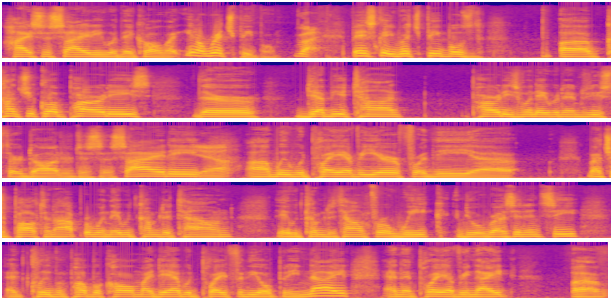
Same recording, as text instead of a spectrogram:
high society, what they call like you know rich people. Right. Basically, rich people's uh, country club parties, their debutante parties when they would introduce their daughter to society. Yeah. Um, we would play every year for the uh, Metropolitan Opera when they would come to town. They would come to town for a week and do a residency at Cleveland Public Hall. My dad would play for the opening night and then play every night. Uh,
